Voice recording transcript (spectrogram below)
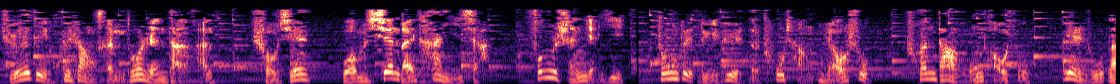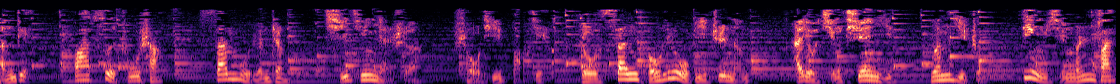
绝对会让很多人胆寒。首先，我们先来看一下《封神演义》中对吕钺的出场描述：穿大红袍服，面如蓝靛，花似朱砂，三目圆睁，其金眼蛇，手提宝剑，有三头六臂之能，还有擎天印、瘟疫种、定型温幡，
